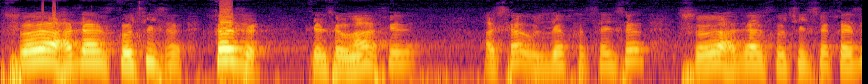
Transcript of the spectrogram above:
सोळा हजार कोटीचं कर्ज त्यांचं माफ केलं. अशा उद्योगपतींचं सोळा हजार कोटीचं कर्ज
